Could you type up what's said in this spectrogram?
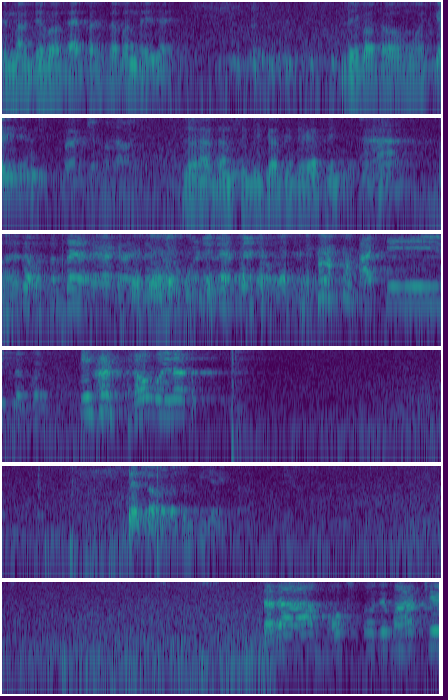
એ મને ભેગો થાય પછી તો બંધ થઈ જાય. ભેગો થવો મુશ્કેલી છે ને? ભાગ્ય બનાવે જો ના ધનસુખ ક્યાંથી ભેગા થઈ ગયા? હા. મને તો વસંતભાઈ ભેગા કર્યા છે. નવ મહિને એમને જ આવું છે. આખી લગભગ એક જ- આઠ, નવ મહિના તે તો દાદા આ મોક્ષ નો જે માર્ગ છે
